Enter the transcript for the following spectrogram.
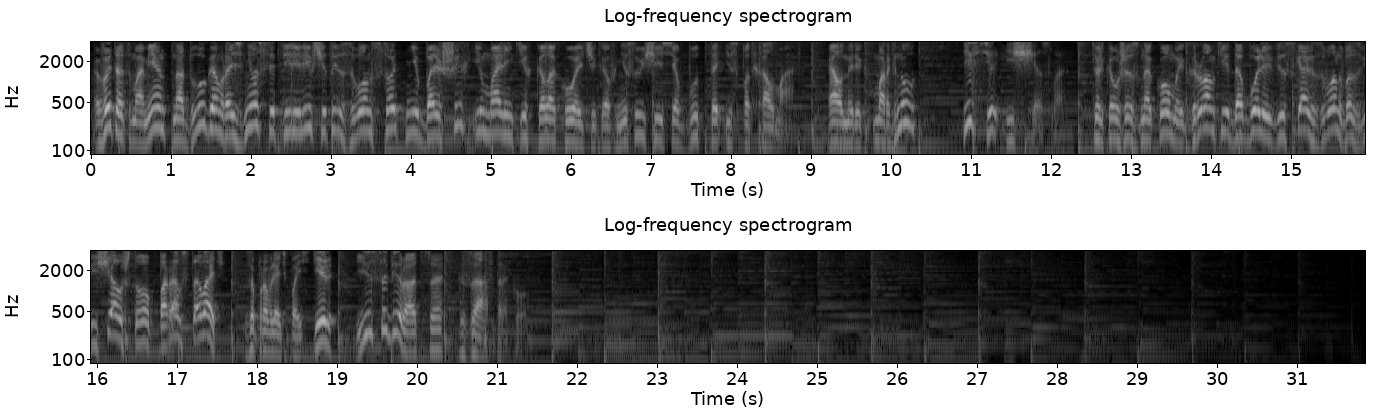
В этот момент над лугом разнесся переливчатый звон сотни больших и маленьких колокольчиков, несущиеся будто из-под холма. Элмерик моргнул, и все исчезло. Только уже знакомый, громкий до боли в висках звон возвещал, что пора вставать, заправлять постель и собираться к завтраку.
